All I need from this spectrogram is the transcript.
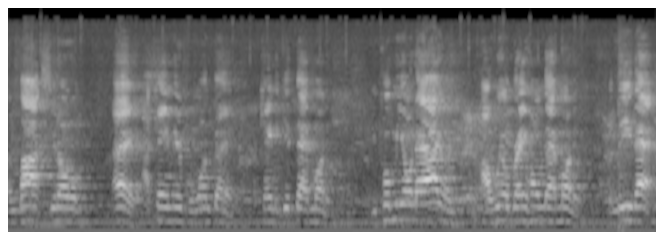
and box. You know, hey, I came here for one thing. I came to get that money. You put me on that island, I will bring home that money. Believe that.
